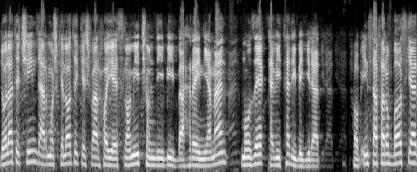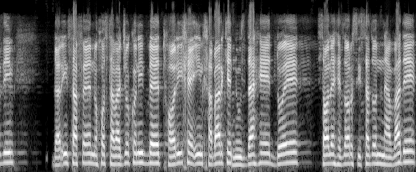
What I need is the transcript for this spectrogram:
دولت چین در مشکلات کشورهای اسلامی چون لیبی، بحرین، یمن موضع قویتری بگیرد. خب این صفحه رو باز کردیم. در این صفحه نخست توجه کنید به تاریخ این خبر که 19 دو سال 1390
